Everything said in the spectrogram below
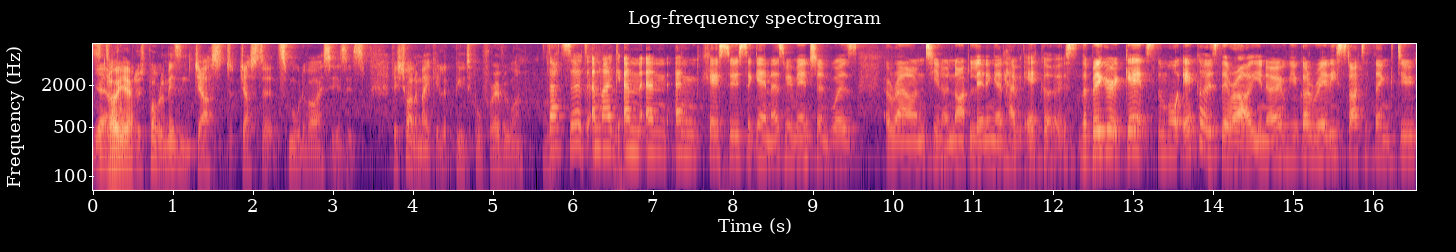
Yeah. the Oh, prob- yeah. the problem isn't just just at small devices. It's it's trying to make it look beautiful for everyone. That's it. And like and and and Jesus again, as we mentioned, was around you know not letting it have echoes. The bigger it gets, the more echoes there are. You know, you've got to really start to think. Do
